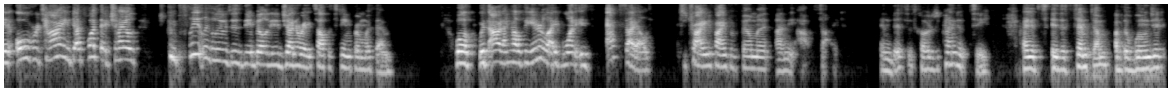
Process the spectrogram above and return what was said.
And over time, guess what? That child completely loses the ability to generate self esteem from within. Well, without a healthy inner life, one is exiled to trying to find fulfillment on the outside. And this is codependency. and it's is a symptom of the wounded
